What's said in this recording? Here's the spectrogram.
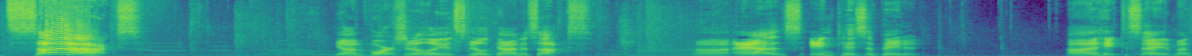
It sucks! Yeah, unfortunately, it still kind of sucks. Uh, as anticipated. I hate to say it, man.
